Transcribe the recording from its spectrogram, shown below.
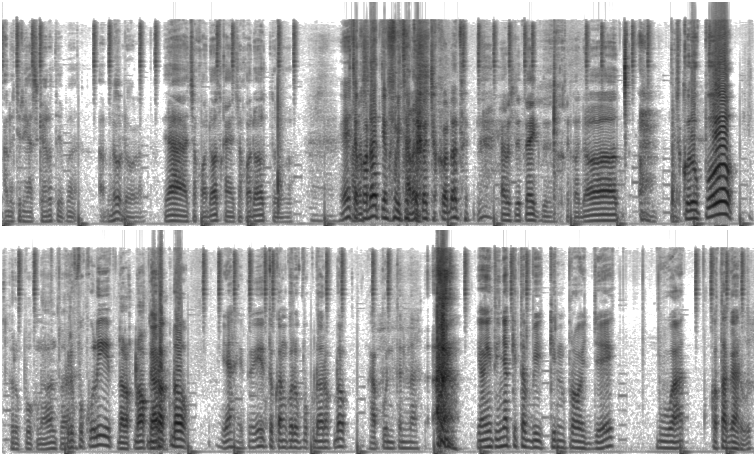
anu ciri khas Garut ya Pak. Apa sih? Dodo lah. Ya cokodot kayak cokodot tuh. Eh cokodot yang bicara ke cokodot. Harus di tag tuh. Cokodot, kerupuk, kerupuk naon Pak. kerupuk kulit, Dorok dok. dorok dok. Ya itu itu tukang kerupuk dorok dok. Hapunten lah. yang intinya kita bikin project buat kota Garut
